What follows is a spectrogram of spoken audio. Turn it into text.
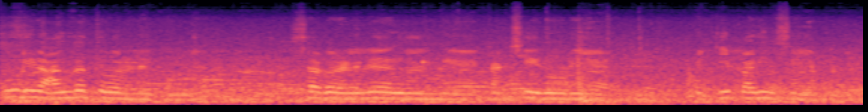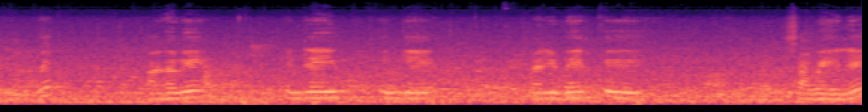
கூடிய அங்கத்துவர்களை கொண்ட சபைகளிலே எங்களுடைய கட்சியினுடைய வெற்றி பதிவு செய்யப்பட்டிருக்கிறது. ஆகவே இன்றையும் இங்கே பல்வேற்கு சபையிலே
